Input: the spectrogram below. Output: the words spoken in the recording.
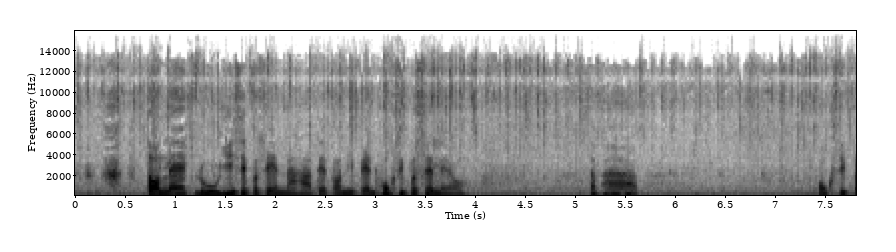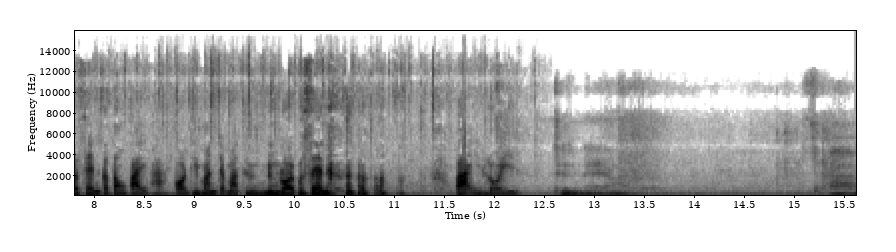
60%ตอนแรกดู 20%นะคะ แต่ตอนนี้เป็น 60%แล้ว สภาพ 60%ก็ต้องไปค่ะ ก่อนที่มันจะมาถึง 100%ไป ลุย ถึงแล้ว สภาพ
